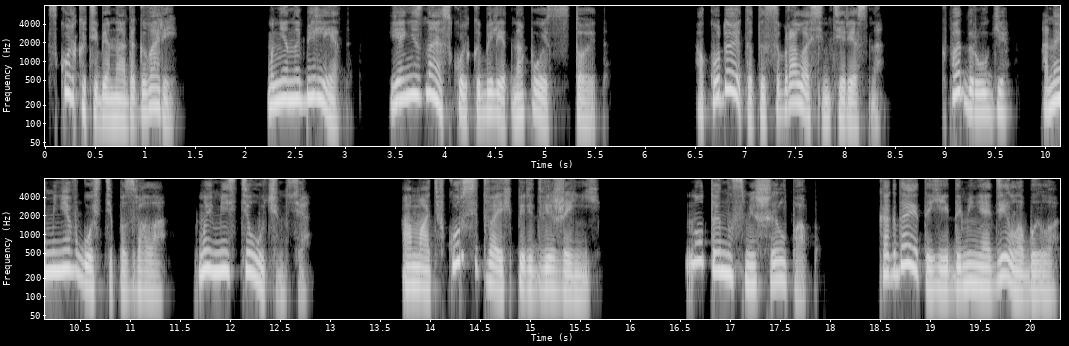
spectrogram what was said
«Сколько тебе надо, говори». «Мне на билет. Я не знаю, сколько билет на поезд стоит». «А куда это ты собралась, интересно?» «К подруге. Она меня в гости позвала. Мы вместе учимся». «А мать в курсе твоих передвижений?» «Ну, ты насмешил, пап. Когда это ей до меня дело было?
